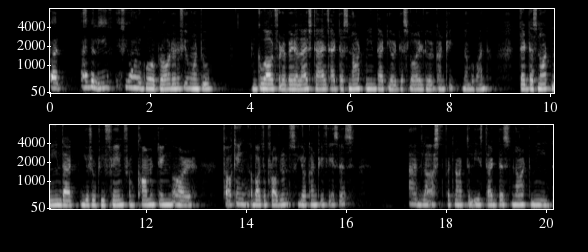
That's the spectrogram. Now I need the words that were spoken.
बट आई बिलीव इफ़ यू वांट टू गो अब्रॉड और इफ़ यू वांट टू go out for a better lifestyle that does not mean that you're disloyal to your country number one that does not mean that you should refrain from commenting or talking about the problems your country faces. And last but not the least, that does not mean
